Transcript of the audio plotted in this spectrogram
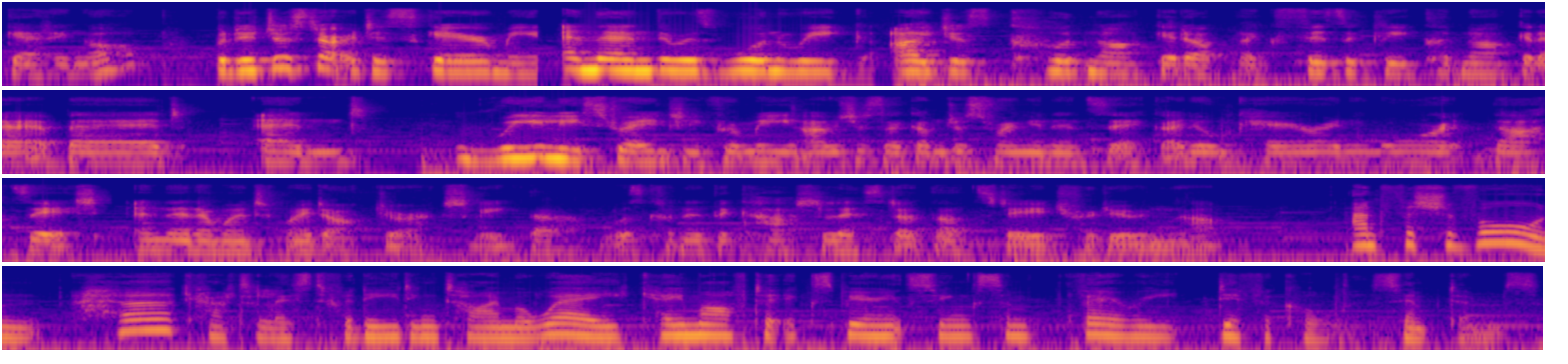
getting up. But it just started to scare me. And then there was one week I just could not get up, like, physically could not get out of bed. And really strangely for me, I was just like, I'm just ringing in sick. I don't care anymore. That's it. And then I went to my doctor, actually. That was kind of the catalyst at that stage for doing that. And for Siobhan, her catalyst for needing time away came after experiencing some very difficult symptoms.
